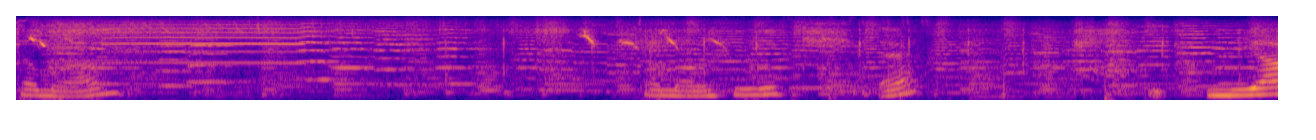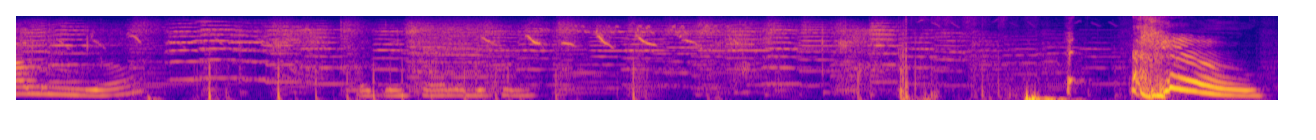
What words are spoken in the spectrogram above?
Tamam. Tamam şimdi e? Niye alınmıyor? Bekle şöyle bir.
